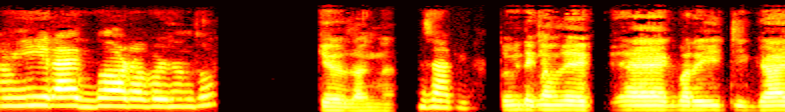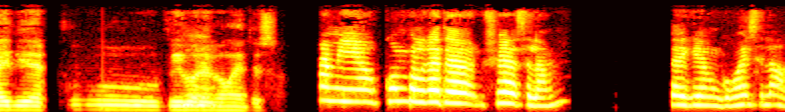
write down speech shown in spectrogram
আমি রাত বারোটা পর্যন্ত কেউ যাক না। তুমি দেখলাম যে একবারে গায়ে দিয়ে খুবই করে ঘুমাইতেছো। আমি কম্বল গাইতে শুয়েছিলাম তাই কি আমি ঘুমাইছিলাম?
